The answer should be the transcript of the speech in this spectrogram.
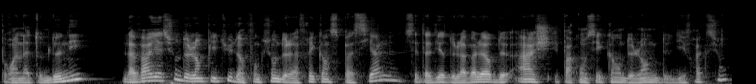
Pour un atome donné, la variation de l'amplitude en fonction de la fréquence spatiale, c'est-à-dire de la valeur de h et par conséquent de l'angle de diffraction,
